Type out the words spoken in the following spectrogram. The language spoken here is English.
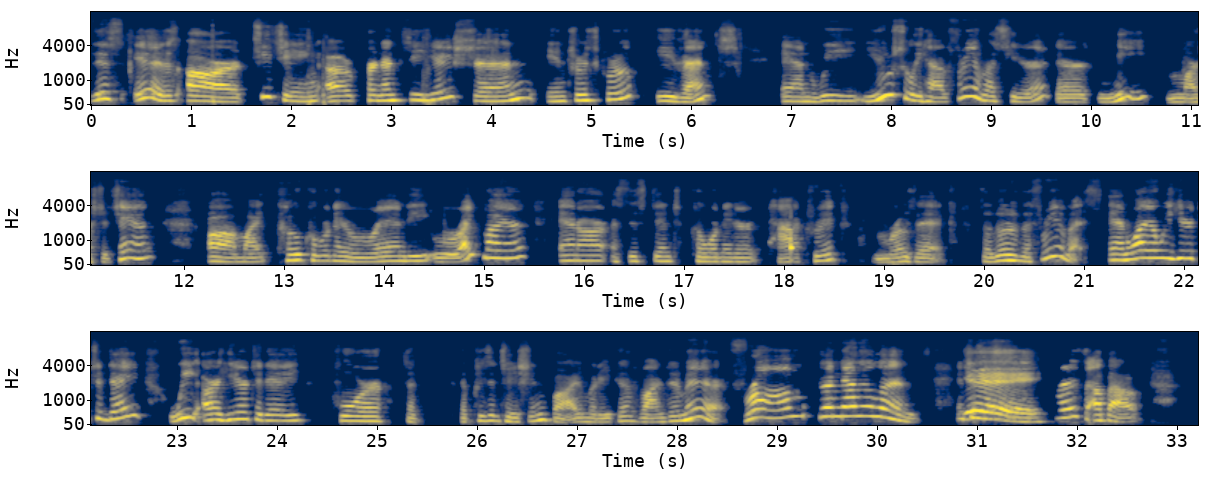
This is our teaching of pronunciation interest group event. And we usually have three of us here. There's me, Marsha Chan, uh, my co-coordinator, Randy Reitmeyer, and our assistant coordinator, Patrick Mrozek. So those are the three of us. And why are we here today? We are here today for the, the presentation by Marieke van der Meer from the Netherlands. And Yay! about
